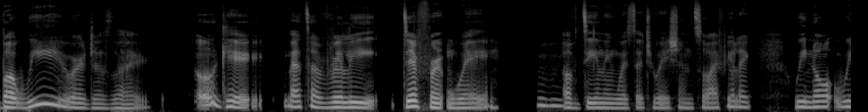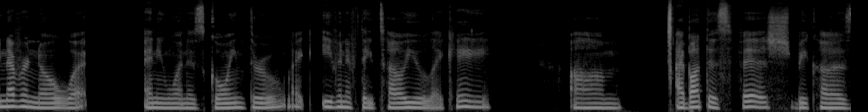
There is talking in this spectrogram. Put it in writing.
But we were just like, okay, that's a really different way Mm-hmm. of dealing with situations. So I feel like we know we never know what anyone is going through. Like even if they tell you like, "Hey, um I bought this fish because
